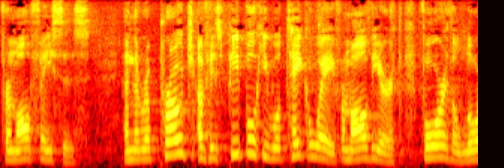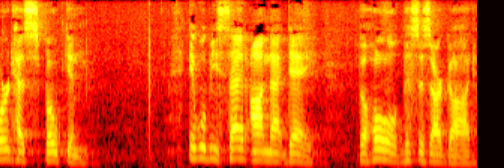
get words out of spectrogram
from all faces. And the reproach of his people he will take away from all the earth, for the Lord has spoken. It will be said on that day Behold, this is our God.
